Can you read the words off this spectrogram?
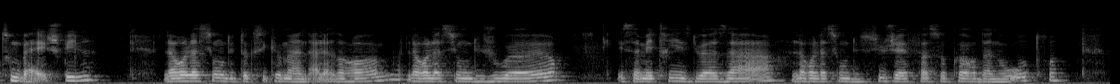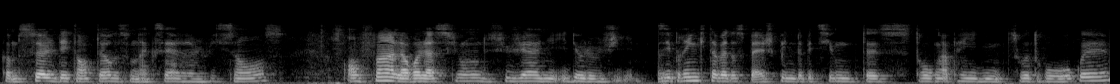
Zum Beispiel la relation du toxicomane à la drogue, la relation du joueur et sa maîtrise du hasard, la relation du sujet face au corps d'un autre, comme seul détenteur de son accès à la jouissance, Enfin, la Relation du Sujet à eine Ideologie. Sie bringt dabei das Beispiel der Beziehung des Drogenabhängigen zur Droge,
